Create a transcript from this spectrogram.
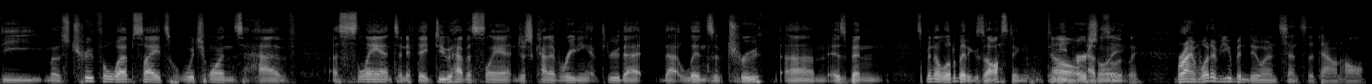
the most truthful websites, which ones have a slant, and if they do have a slant, just kind of reading it through that that lens of truth um, has been it's been a little bit exhausting to me personally. Oh, Absolutely. Brian, what have you been doing since the town hall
